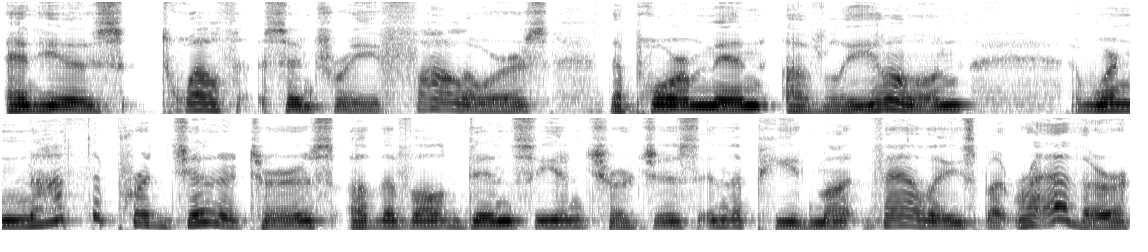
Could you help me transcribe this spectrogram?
and his 12th century followers, the poor men of Lyon, were not the progenitors of the Valdensian churches in the Piedmont valleys, but rather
